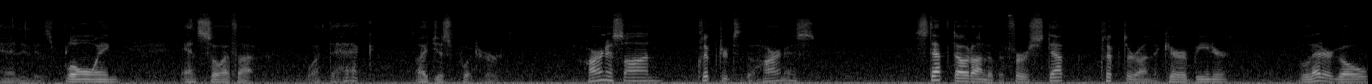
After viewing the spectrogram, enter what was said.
and it is blowing. And so I thought, what the heck? I just put her harness on, clipped her to the harness, stepped out onto the first step, clipped her on the carabiner, let her go,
